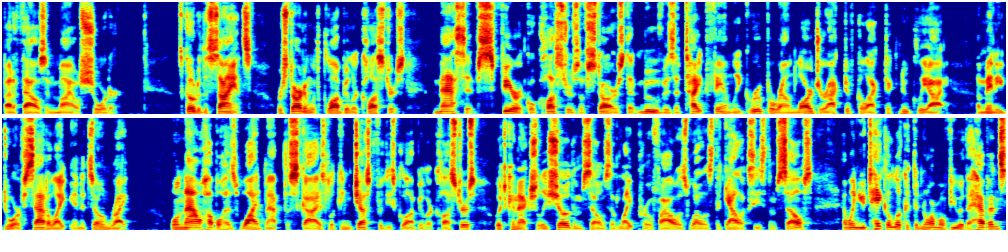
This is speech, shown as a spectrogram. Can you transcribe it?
about a thousand miles shorter. Let's go to the science. We're starting with globular clusters, massive spherical clusters of stars that move as a tight family group around larger active galactic nuclei, a mini dwarf satellite in its own right. Well, now Hubble has wide mapped the skies looking just for these globular clusters, which can actually show themselves in light profile as well as the galaxies themselves. And when you take a look at the normal view of the heavens,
